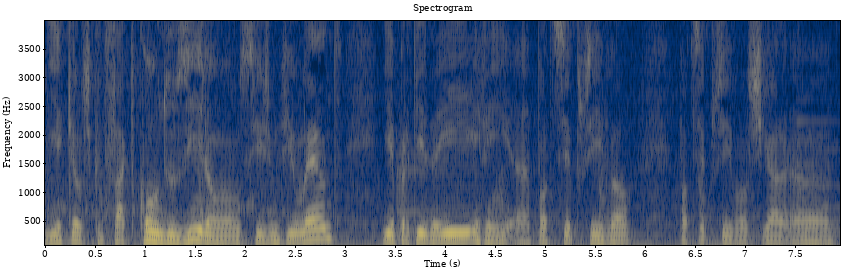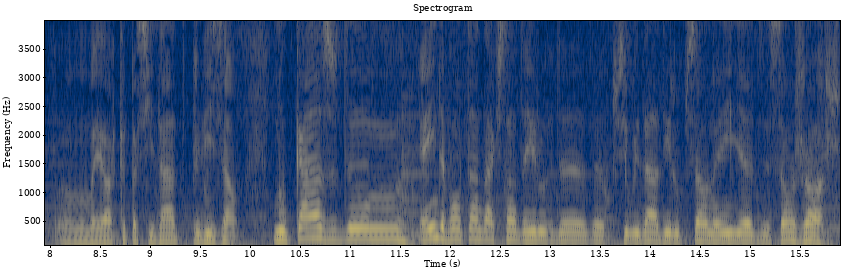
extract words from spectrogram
e aqueles que de facto conduziram a um sismo violento e a partir daí, enfim, eh, pode ser possível pode ser possível chegar a uma maior capacidade de previsão. No caso de, ainda voltando à questão da, da, da, possibilidade de erupção na ilha de São Jorge,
